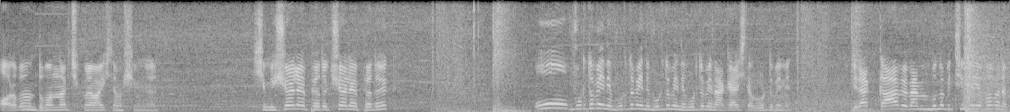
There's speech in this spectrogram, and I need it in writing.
Arabanın dumanlar çıkmaya başlamış şimdi. Şimdi şöyle yapıyorduk, şöyle yapıyorduk. Oo vurdu beni, vurdu beni, vurdu beni, vurdu beni arkadaşlar, vurdu beni. Bir dakika abi ben bunu bir türlü yapamadım.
